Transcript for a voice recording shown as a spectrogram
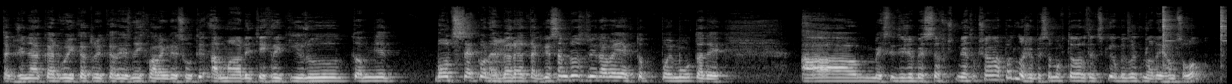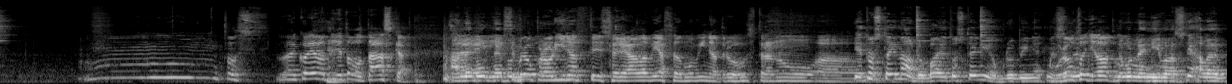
Takže nějaká dvojka, trojka vězných válek, kde jsou ty armády těch rytířů, to mě moc jako nebere, takže jsem dost zvědavý, jak to pojmou tady. A myslíte, že by se, mě to třeba napadlo, že by se mohl teoreticky objevit mladý Han Solo? Mm, to, jako je, je to otázka. A nebo- Eh, Jak nebo- se budou prolínat ty seriálový a filmový na druhou stranu. A... Je to stejná doba, je to stejný období, nějak Budou to dělat- nebo není vlastně, ale,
